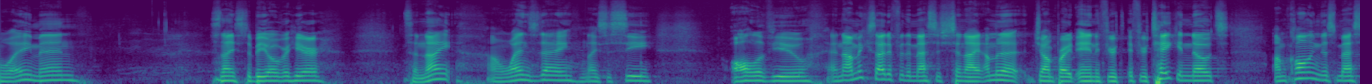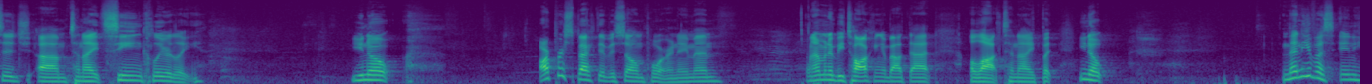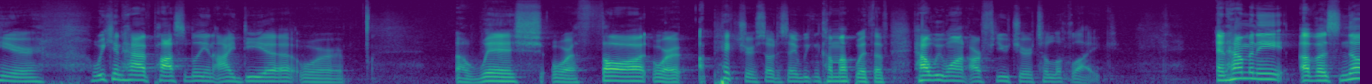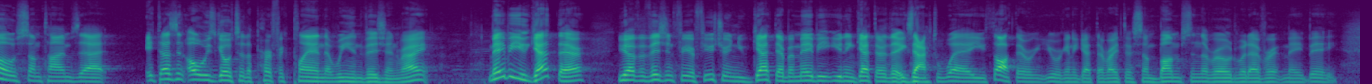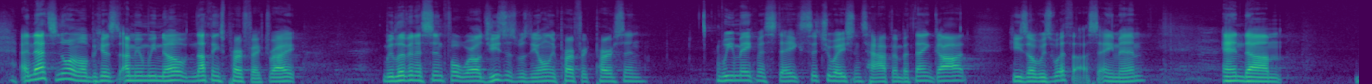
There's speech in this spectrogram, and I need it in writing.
Well, amen. It's nice to be over here tonight on Wednesday. Nice to see all of you. And I'm excited for the message tonight. I'm going to jump right in. If you're, if you're taking notes, I'm calling this message um, tonight Seeing Clearly. You know, our perspective is so important, amen? amen? And I'm going to be talking about that a lot tonight. But, you know, many of us in here, we can have possibly an idea or a wish or a thought or a picture, so to say, we can come up with of how we want our future to look like. And how many of us know sometimes that it doesn't always go to the perfect plan that we envision, right? Maybe you get there, you have a vision for your future and you get there, but maybe you didn't get there the exact way you thought were, you were going to get there, right? There's some bumps in the road, whatever it may be. And that's normal because, I mean, we know nothing's perfect, right? We live in a sinful world. Jesus was the only perfect person. We make mistakes, situations happen, but thank God He's always with us. Amen. Amen. And, um,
